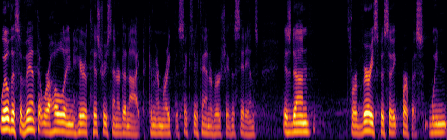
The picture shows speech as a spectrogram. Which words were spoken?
Well, this event that we're holding here at the History Center tonight to commemorate the 60th anniversary of the sit-ins is done for a very specific purpose. We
